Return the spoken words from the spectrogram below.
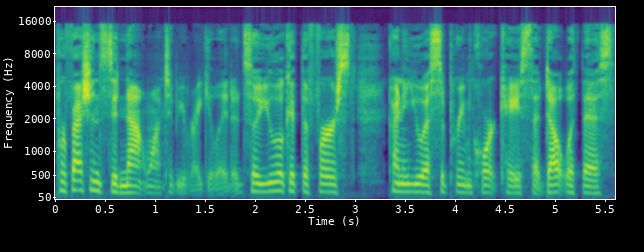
professions did not want to be regulated. So you look at the first kind of US Supreme Court case that dealt with this.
